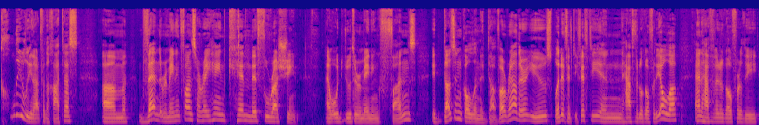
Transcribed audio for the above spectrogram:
clearly not for the chatas, um, then the remaining funds, harehain kemifurashin. And what would you do with the remaining funds? It doesn't go linadava. Rather, you split it 50 50, and half of it will go for the Ola, and half of it will go for the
